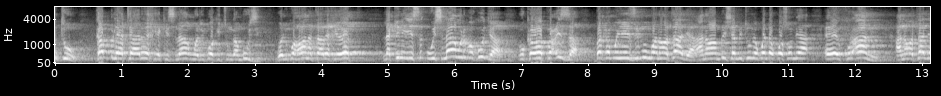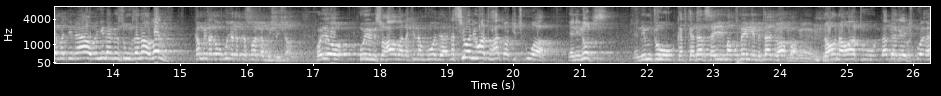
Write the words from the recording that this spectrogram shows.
mtu kabla ya tarehe ya Kiislamu walikuwa wakichunga mbuzi walikuwa hawana tarehe yoyote lakini Uislamu ulipokuja ukawapa izza mpaka Mwenyezi Mungu anawataja anawaamrisha mitume kwenda kuwasomea eh, Qur'ani anawataja majina yao wengine amezungumza nao live kama itakavyokuja katika swali la mwisho inshallah. Kwa hiyo huyu ni sahaba na kila mmoja na sio ni watu hata wakichukua yani notes. Yani mtu katika darsa hii mambo mengi yametajwa hapa. Naona watu labda anayechukua eh?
